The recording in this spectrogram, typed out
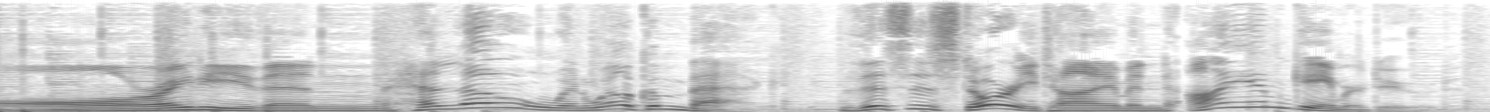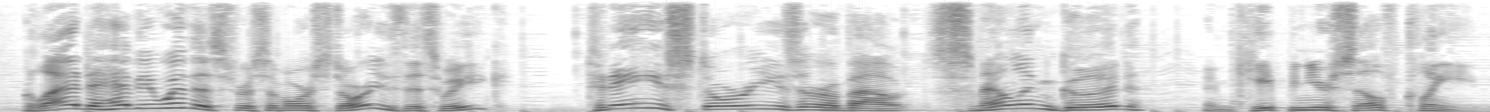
Alrighty then. Hello and welcome back. This is Story Time, and I am Gamer Dude. Glad to have you with us for some more stories this week. Today's stories are about smelling good and keeping yourself clean.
